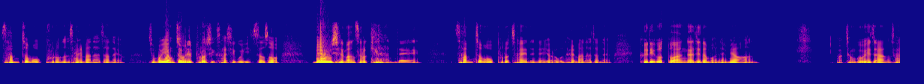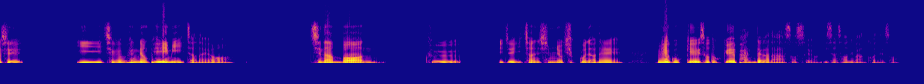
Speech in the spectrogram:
3.5%는 살만하잖아요. 지금 뭐 0.1%씩 사시고 있어서 매우 실망스럽긴 한데 3.5% 차이는요, 여러분 할만하잖아요. 그리고 또 한 가지는 뭐냐면 박창구 회장 사실 이 지금 횡령 배임이 있잖아요. 지난번 그 이제 2016, 19년에 외국계에서도 꽤 반대가 나왔었어요. 이사 선임 안건에서.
